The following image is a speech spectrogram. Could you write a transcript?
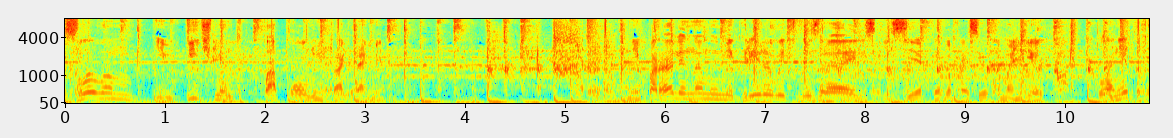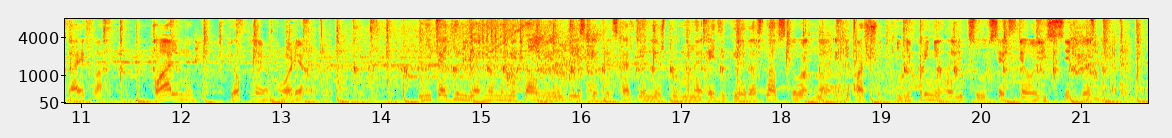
Словом, импичмент по полной программе. «Не пора ли нам эмигрировать в израильский сектор?» – вопросил командир. «Планета Хайфа, пальмы, теплое море». Никодим явно намекал на иудейское происхождение штурмана Эдика Ярославского, но экипаж шутки не принял, и лица у всех сделались серьезными.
